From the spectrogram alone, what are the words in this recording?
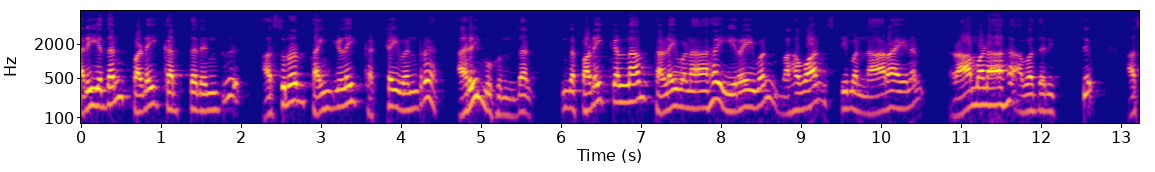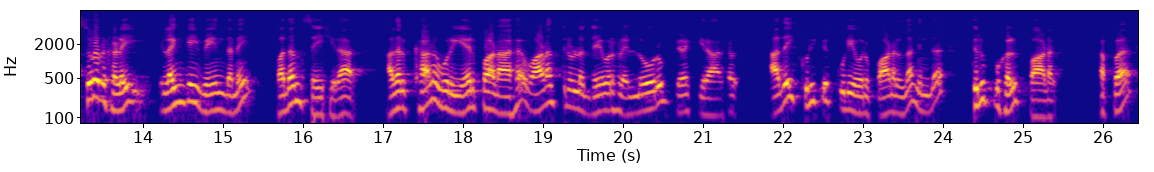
அரியதன் படை கர்த்தர் என்று அசுரர் தங்கிளை கட்டை வென்ற அரிமுகுந்தன் இந்த படைக்கெல்லாம் தலைவனாக இறைவன் பகவான் ஸ்ரீமன் நாராயணன் ராமனாக அவதரித்து அசுரர்களை இலங்கை வேந்தனை வதம் செய்கிறார். அதற்கான ஒரு ஏற்பாடாக வானத்திலுள்ள தேவர்கள் எல்லோரும் பிறக்கிறார்கள். அதை குறிக்கக்கூடிய ஒரு பாடல் தான் இந்த திருப்புகழ் பாடல். அப்ப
